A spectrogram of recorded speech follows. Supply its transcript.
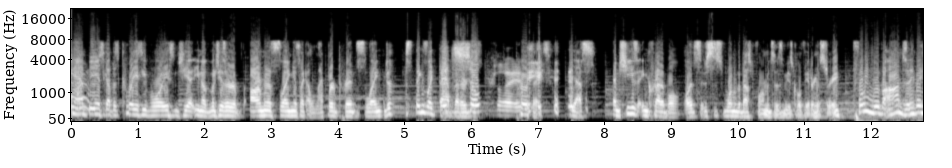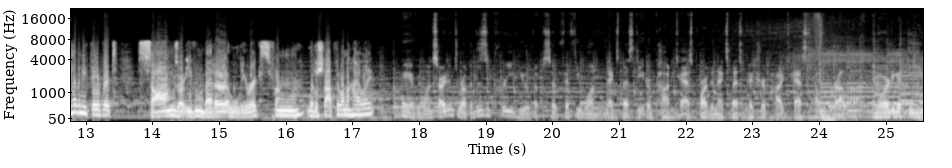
campy. Uh-huh. She's got this crazy voice, and she, you know, when she has her arm in a sling, it's like a leopard print sling. Just things like that it's that are so just good. perfect. yes. And she's incredible. It's, it's just one of the best performances in musical theater history. Before we move on, does anybody have any favorite songs or even better lyrics from Little Shop they want to highlight? Hey everyone, sorry to interrupt, but this is a preview of episode 51 of the Next Best Theater podcast, part of the Next Best Picture podcast umbrella. In order to get the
